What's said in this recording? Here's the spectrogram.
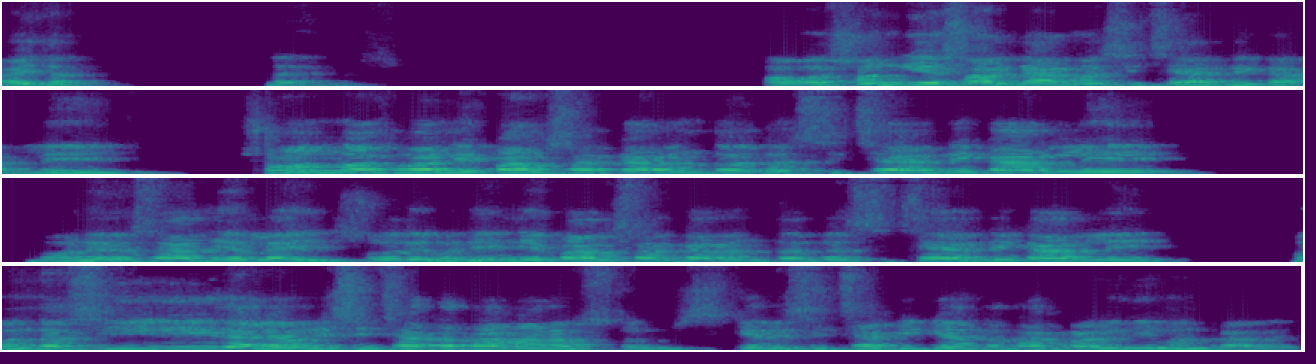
है त? ल हेर्नुहोस्। अब सङ्घीय सरकारमा शिक्षा हेर्ने कार्यालय सङ्घ अथवा नेपाल सरकार अन्तर्गत शिक्षा हेर्ने कार्यालय भनेर साथीहरूलाई सोध्यो भने नेपाल सरकार अन्तर्गत शिक्षा हेर्ने कार्यालय भन्दा सिधा ल्याउने शिक्षा तथा मानव के अरे शिक्षा विज्ञान तथा प्रविधि मन्त्रालय।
